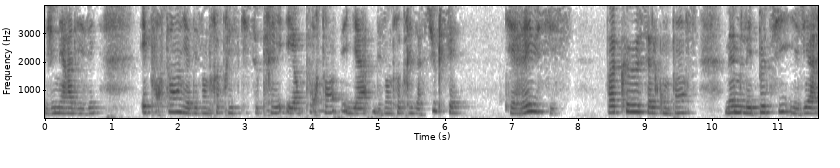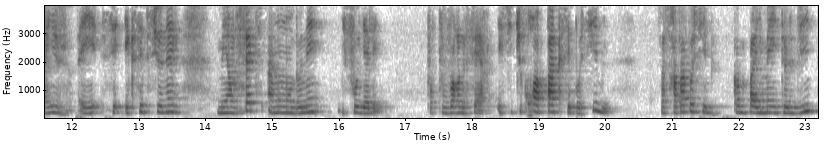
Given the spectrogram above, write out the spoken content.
généralisée. Et pourtant, il y a des entreprises qui se créent et pourtant, il y a des entreprises à succès qui réussissent. Pas que celles qu'on pense, même les petits, ils y arrivent et c'est exceptionnel. Mais en fait, à un moment donné, il faut y aller pour pouvoir le faire. Et si tu crois pas que c'est possible, ça sera pas possible. Comme May te le dit,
